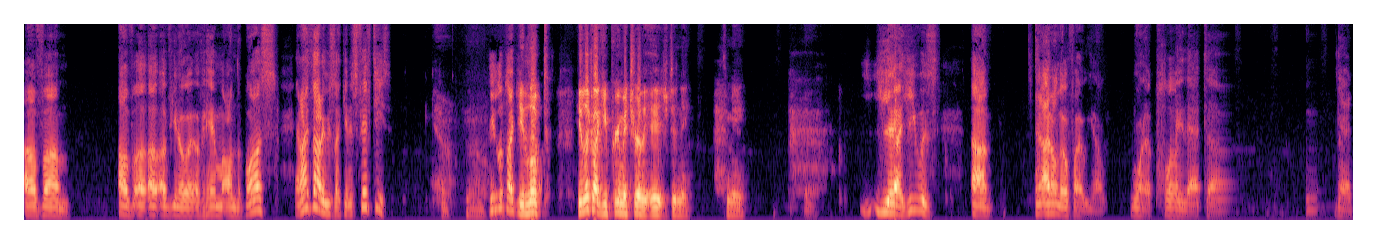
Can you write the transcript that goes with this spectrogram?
of um of uh, of you know of him on the bus, and I thought he was like in his 50s. Yeah, no. he looked like he, he looked he looked like he prematurely aged, didn't he? To me. Yeah, he was. Um, and I don't know if I, you know, want to play that. Uh, that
